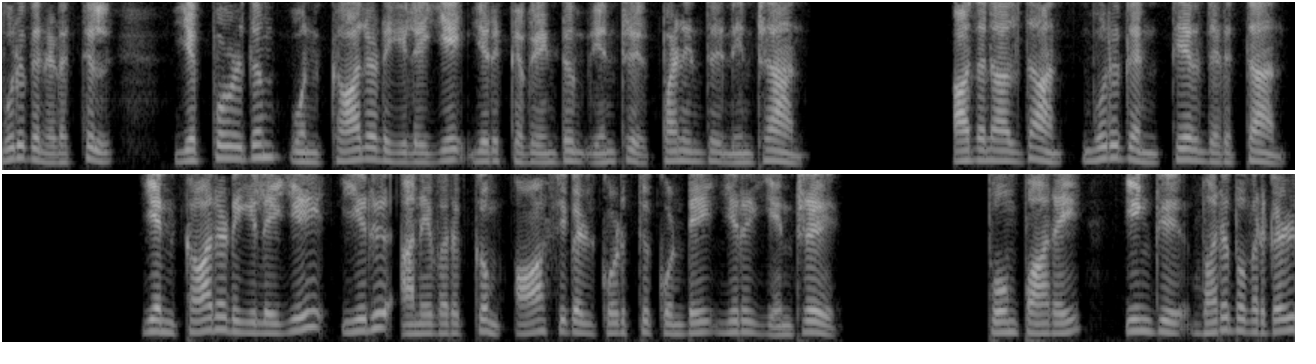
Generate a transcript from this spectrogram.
முருகனிடத்தில் எப்பொழுதும் உன் காலடியிலேயே இருக்க வேண்டும் என்று பணிந்து நின்றான். அதனால்தான் முருகன் தேர்ந்தெடுத்தான். என் காலடியிலேயே இரு அனைவருக்கும் ஆசிகள் கொடுத்து கொண்டே இரு என்று. பூம்பாறை இங்கு வருபவர்கள்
